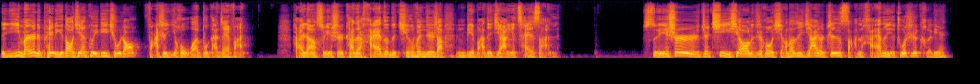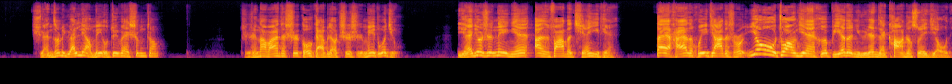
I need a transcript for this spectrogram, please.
一门的赔礼道歉，跪地求饶，发誓以后我不敢再犯，还让水氏看在孩子的情分之上，你别把这家给拆散了。水氏这气消了之后，想到这家要真散了，孩子也着实可怜，选择了原谅，没有对外声张。只是那玩意儿，他是狗改不了吃屎。没多久，也就是那年案发的前一天，带孩子回家的时候，又撞见和别的女人在炕上摔跤呢。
